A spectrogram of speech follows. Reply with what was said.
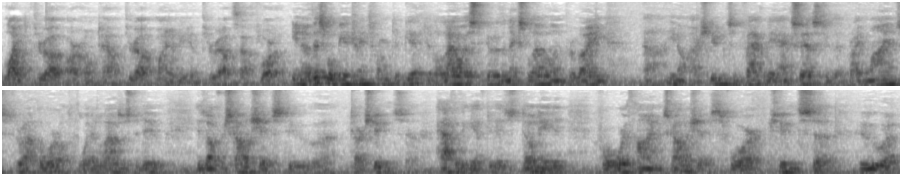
light throughout our hometown, throughout Miami, and throughout South Florida. You know, this will be a transformative gift. It'll allow us to go to the next level in providing, uh, you know, our students and faculty access to the bright minds throughout the world. What it allows us to do is offer scholarships to, uh, to our students. Uh, half of the gift is donated for Wertheim scholarships for students uh, who uh,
